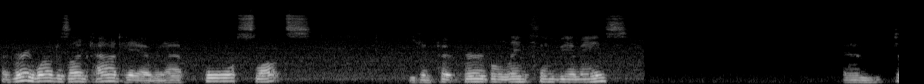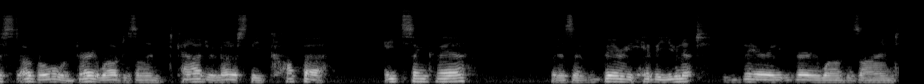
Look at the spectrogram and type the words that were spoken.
a very well designed card here. We have four slots. You can fit variable length NVMEs. And just overall a very well designed card. You'll notice the copper heatsink there. It is a very heavy unit, very, very well designed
